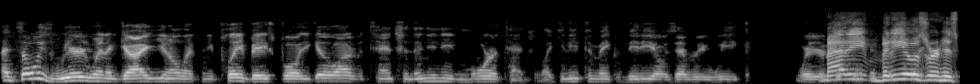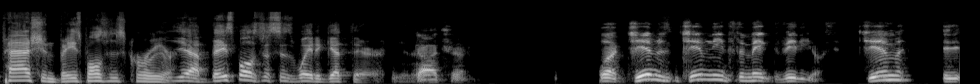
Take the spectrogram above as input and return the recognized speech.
It's always weird when a guy, you know, like when you play baseball, you get a lot of attention, then you need more attention. Like you need to make videos every week where you're just Matty, videos are his passion. Baseball's his career. Yeah, baseball is just his way to get there. You know? Gotcha. Look, Jim Jim needs to make videos. Jim eh,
